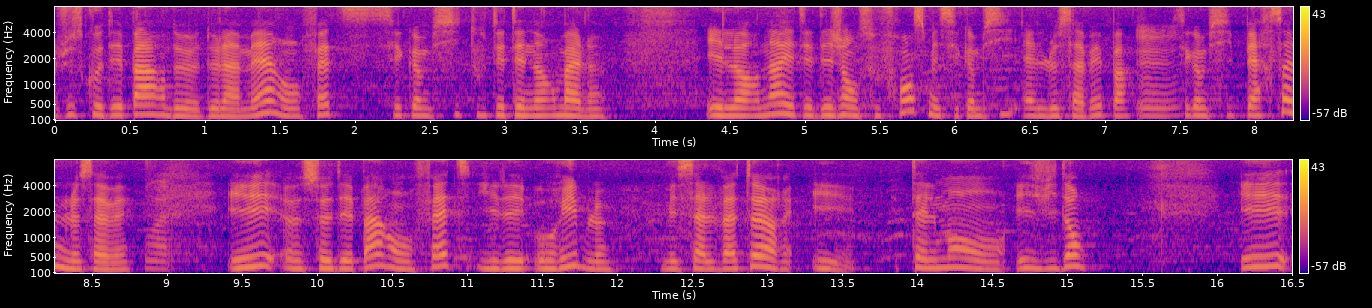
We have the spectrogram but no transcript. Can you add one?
jusqu'au départ de, la mère, en fait, c'est comme si tout était normal. Et Lorna était déjà en souffrance, mais c'est comme si elle ne le savait pas. Mmh. C'est comme si personne ne le savait. Et euh, ce départ, en fait, il est horrible, mais salvateur et tellement évident. Et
